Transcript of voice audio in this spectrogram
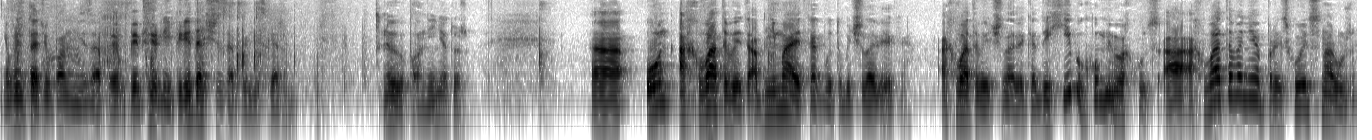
в результате выполнения заповедей, вернее, передачи заповедей, скажем, ну и выполнение тоже, он охватывает, обнимает как будто бы человека, охватывает человека дехибу хуми вахуц, а охватывание происходит снаружи.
